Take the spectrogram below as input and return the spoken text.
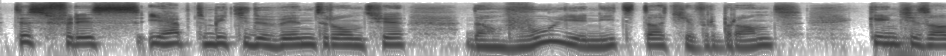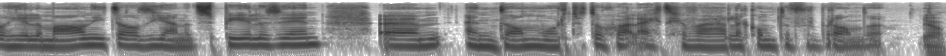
het is fris, je hebt een beetje de wind rond je, dan voel je niet dat je verbrandt. Kindjes al helemaal niet als die aan het spelen zijn. Um, en dan wordt het toch wel echt gevaarlijk om te verbranden. Ja.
